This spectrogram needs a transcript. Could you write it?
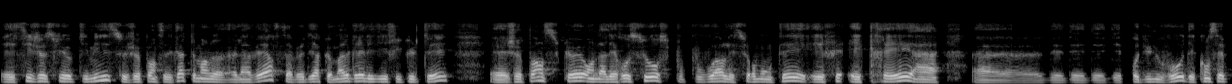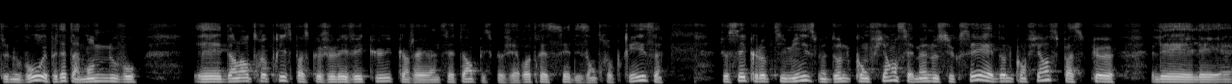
Et si je suis optimiste, je pense exactement l'inverse. Ça veut dire que malgré les difficultés, je pense qu'on a les ressources pour pouvoir les surmonter et, créer euh, des produits nouveaux, des concepts nouveaux et peut-être un monde nouveau. Et dans l'entreprise, parce que je l'ai vécu quand j'avais 27 ans, puisque j'ai retracé des entreprises, je sais que l'optimisme donne confiance et mène au succès. Elle donne confiance parce que les,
